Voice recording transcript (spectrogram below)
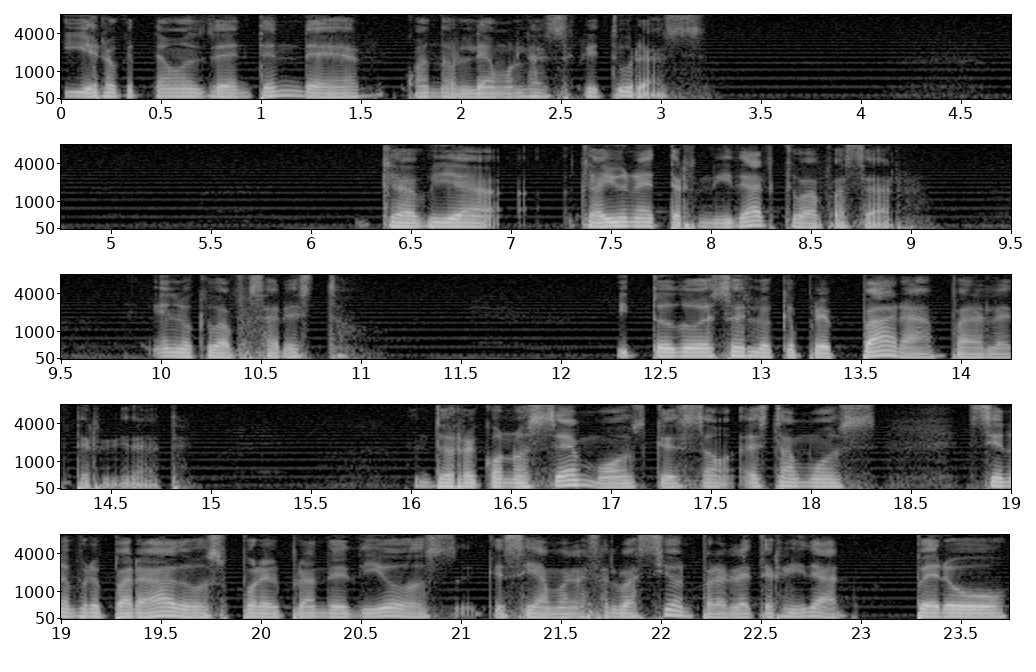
y es lo que tenemos de entender cuando leemos las escrituras. Que había que hay una eternidad que va a pasar en lo que va a pasar esto. Y todo eso es lo que prepara para la eternidad. Entonces reconocemos que estamos siendo preparados por el plan de Dios que se llama la salvación para la eternidad. Pero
